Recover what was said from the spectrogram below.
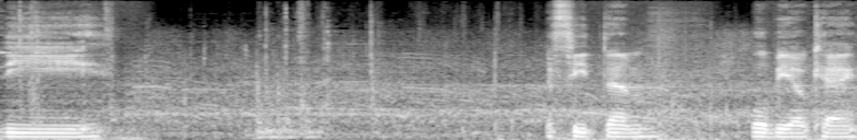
the... defeat them. We'll be okay.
